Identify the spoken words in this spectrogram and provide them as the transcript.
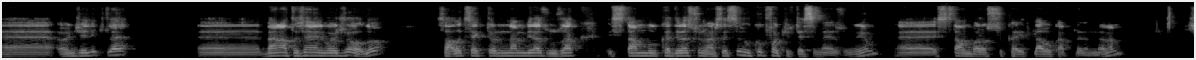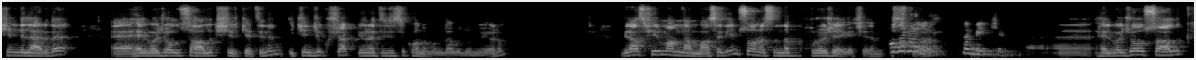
Ee, öncelikle e, ben Atacan Elbacıoğlu sağlık sektöründen biraz uzak İstanbul Kadir Has Üniversitesi Hukuk Fakültesi mezunuyum. Ee, İstanbul Barosu kayıtlı avukatlarındanım. Şimdilerde e, Helvacıoğlu Sağlık Şirketi'nin ikinci kuşak yöneticisi konumunda bulunuyorum. Biraz firmamdan bahsedeyim sonrasında projeye geçelim. Olur istiyorum. olur tabii ki. Ee, Helvacıoğlu Sağlık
